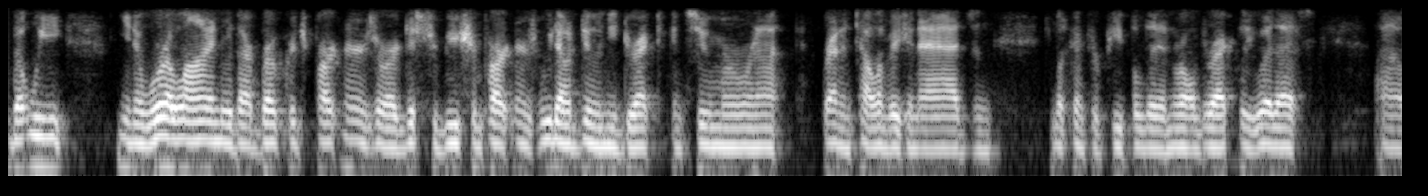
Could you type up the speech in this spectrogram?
But we, you know, we're aligned with our brokerage partners or our distribution partners. We don't do any direct to consumer. We're not running television ads and looking for people to enroll directly with us. Uh,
